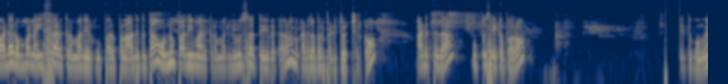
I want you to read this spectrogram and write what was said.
வடை ரொம்ப நைஸாக இருக்கிற மாதிரி இருக்கும் பருப்பெல்லாம். அதுக்கு தான் ஒன்றும் பாதியமாக இருக்கிற மாதிரி முழுசாக தெரியறதுக்காக நம்ம கடலைப்பருப்பு எடுத்து வச்சுருக்கோம். அடுத்ததாக உப்பு சேர்க்க போகிறோம் சேர்த்துக்கோங்க.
